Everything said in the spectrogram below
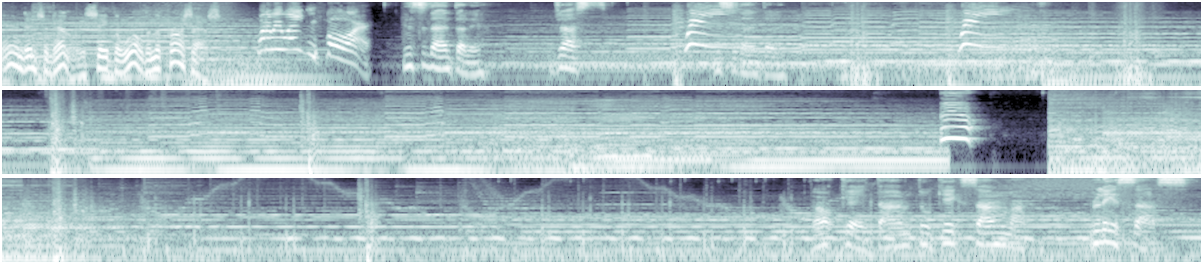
And incidentally, save the world in the process. What are we waiting for? Incidentally. Just Whee! incidentally. Whee! Time to kick some uh, blissers.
